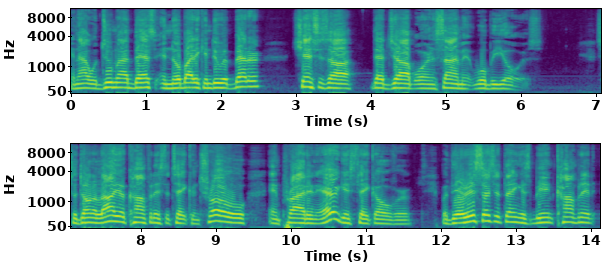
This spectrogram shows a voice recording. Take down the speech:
and I will do my best and nobody can do it better, chances are that job or an assignment will be yours. So don't allow your confidence to take control and pride and arrogance take over. But there is such a thing as being confident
